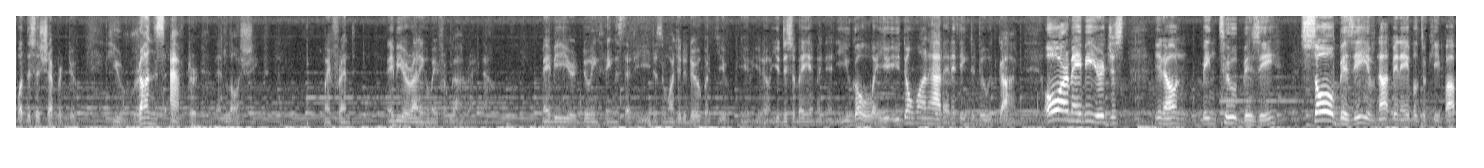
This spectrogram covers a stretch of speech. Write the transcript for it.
What does a shepherd do? He runs after that lost sheep. My friend, maybe you're running away from God right now. Maybe you're doing things that He doesn't want you to do, but you you, you know you disobey Him and, and you go away. You, you don't want to have anything to do with God. Or maybe you're just you know being too busy, so busy you've not been able to keep up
